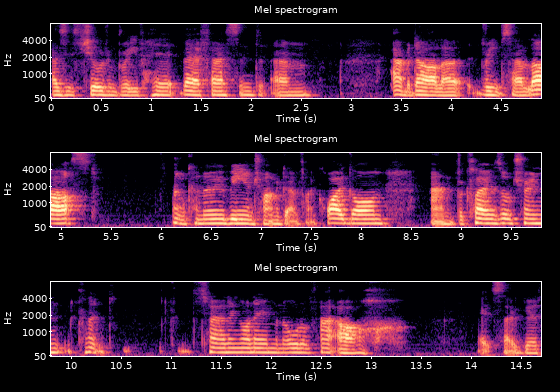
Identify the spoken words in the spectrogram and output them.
as his children breathe here, their first and um, Amidala breathes her last and Kenobi and trying to go and find Qui-Gon and the clones all turn, turning on him and all of that. Oh, it's so good.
